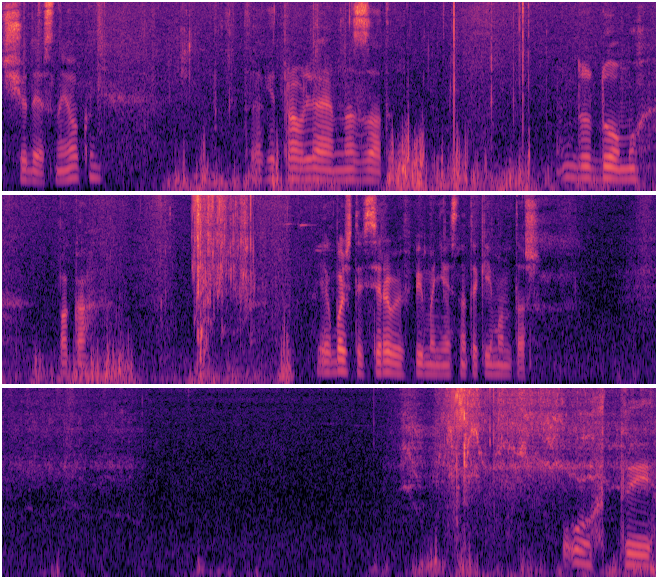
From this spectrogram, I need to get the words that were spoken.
Чудесний окунь. Так, відправляємо назад додому. Пока. Як бачите, всі риби впіймані ось на такий монтаж. Ух ти!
